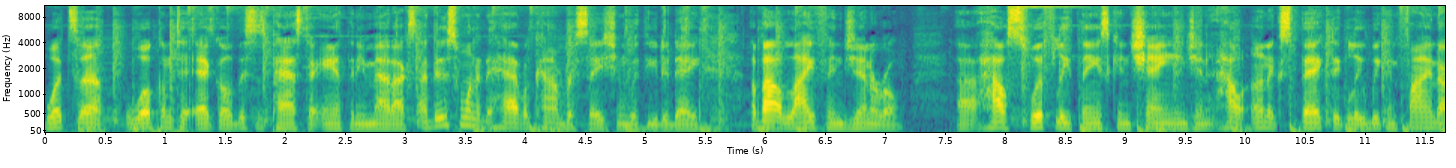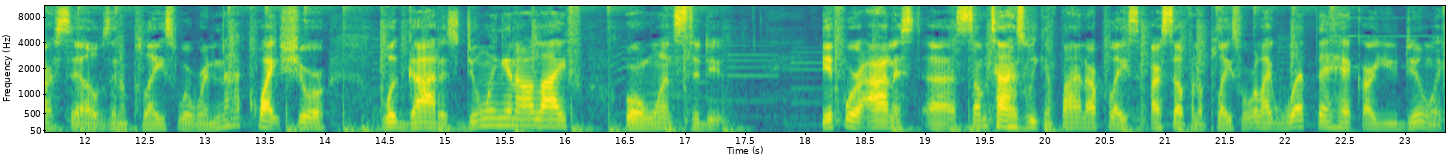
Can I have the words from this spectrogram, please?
What's up? Welcome to Echo. This is Pastor Anthony Maddox. I just wanted to have a conversation with you today about life in general, uh, how swiftly things can change, and how unexpectedly we can find ourselves in a place where we're not quite sure what God is doing in our life or wants to do. If we're honest, uh, sometimes we can find our place, ourselves in a place where we're like, "What the heck are you doing?"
